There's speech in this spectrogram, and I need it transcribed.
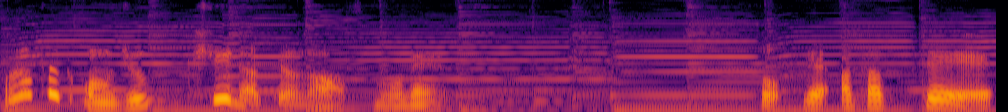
この辺とかも十分綺麗だけどな、もうね。そう。で、当たって、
